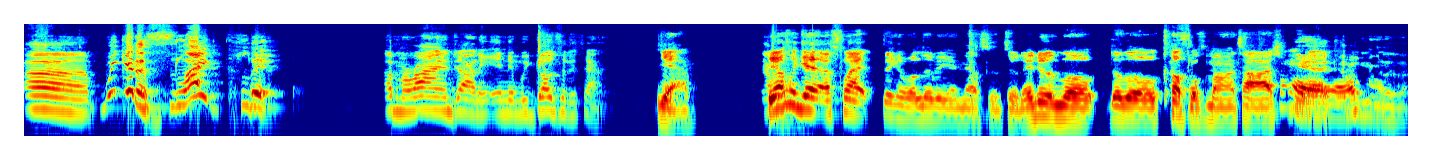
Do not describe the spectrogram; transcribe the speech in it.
um, we get a slight clip of Mariah and Johnny, and then we go to the town. Yeah. We also get a slight thing of Olivia and Nelson too. They do a little the little couples montage. yeah, couple months.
